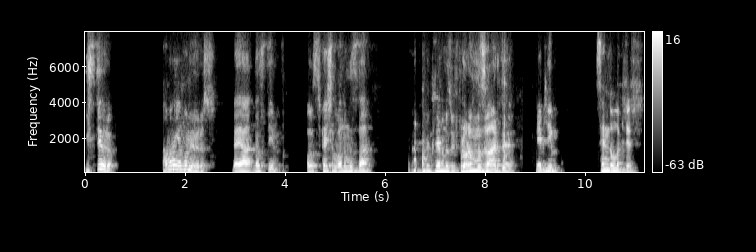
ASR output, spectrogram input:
istiyorum. Ama yapamıyoruz. Veya nasıl diyeyim o special one'ımızda bir planımız, bir programımız vardı. Ne bileyim senin de olabilir.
